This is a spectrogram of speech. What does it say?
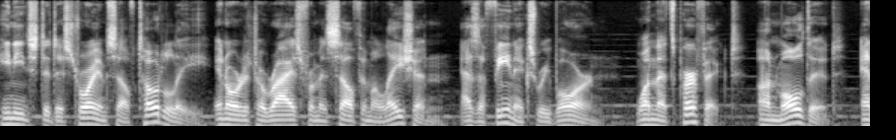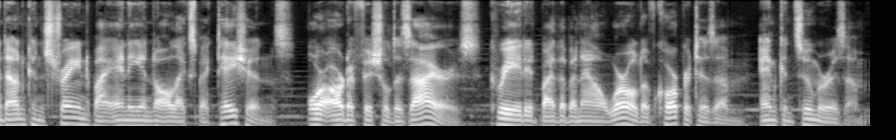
He needs to destroy himself totally in order to rise from his self-immolation as a phoenix reborn. One that's perfect, unmolded, and unconstrained by any and all expectations or artificial desires created by the banal world of corporatism and consumerism.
